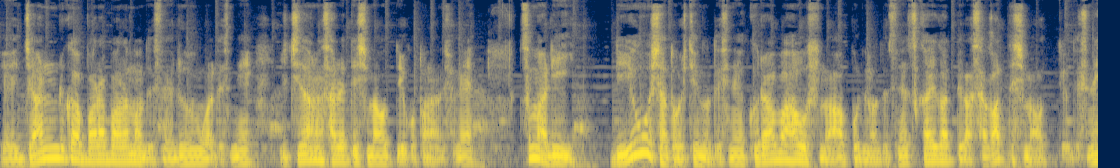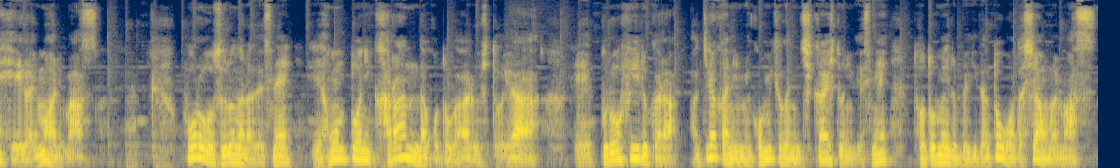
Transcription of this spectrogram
え、ジャンルがバラバラのですね、ルームがですね、一覧されてしまうっていうことなんですよね。つまり、利用者としてのですね、クラブハウスのアプリのですね、使い勝手が下がってしまうっていうですね、弊害もあります。フォローするならですね、本当に絡んだことがある人や、プロフィールから明らかに見込み客に近い人にですね、留めるべきだと私は思います。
